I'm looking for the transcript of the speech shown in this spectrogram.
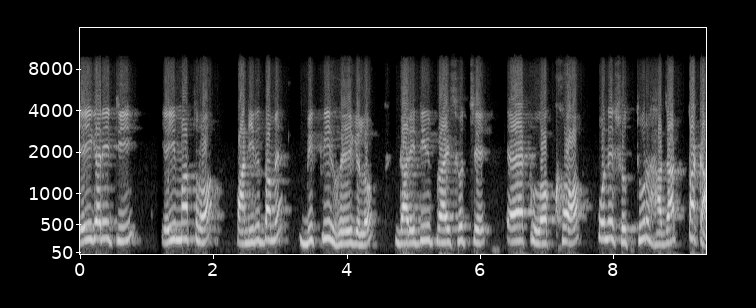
এই গাড়িটি এই মাত্র পানির দামে বিক্রি হয়ে গেল। গাড়িটির প্রাইস হচ্ছে এক লক্ষ উনসত্তর হাজার টাকা।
